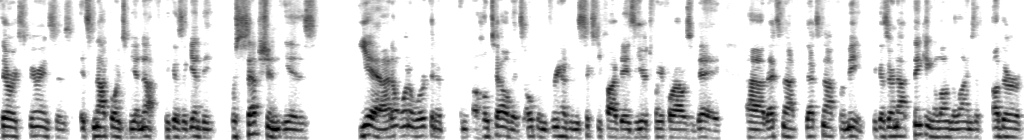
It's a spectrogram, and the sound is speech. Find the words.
their experiences, it's not going to be enough because again, the perception is, yeah, I don't want to work in a, in a hotel that's open 365 days a year, 24 hours a day. Uh, that's not that's not for me because they're not thinking along the lines of other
